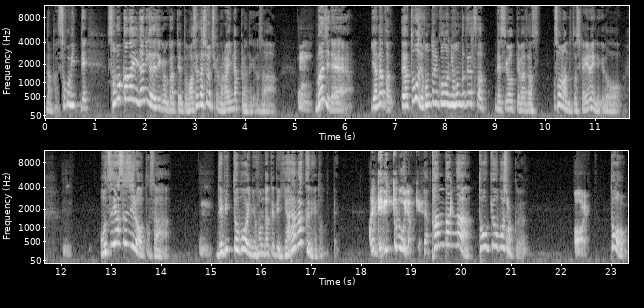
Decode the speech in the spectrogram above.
なんかそこ見て、その代わり何が出てくるかっていうと、早稲田松竹のラインナップなんだけどさ、うん。マジで、いやなんか、いや当時本当にこの日本立てやってたんですよって言われたら、そうなんだとしか言えないんだけどうん、小津安二郎とさ、うん。デビッド・ボーイ日本立てでやらなくねと思って。いあれ、デビッド・ボーイだっけ？や、看板が東京母食はい。と、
